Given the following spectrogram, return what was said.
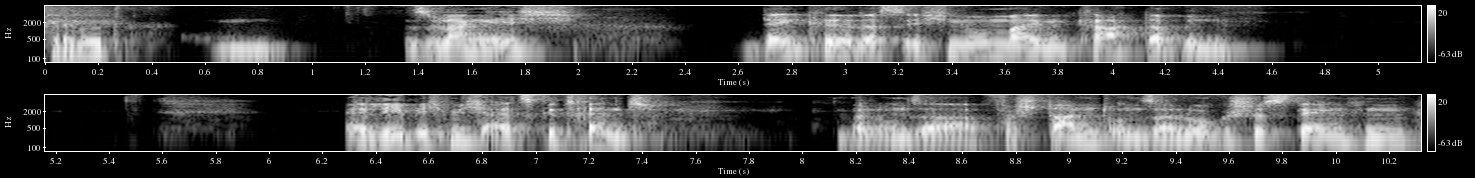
Sehr gut. Ähm, solange ich denke, dass ich nur mein Charakter bin, erlebe ich mich als getrennt. Weil unser Verstand, unser logisches Denken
